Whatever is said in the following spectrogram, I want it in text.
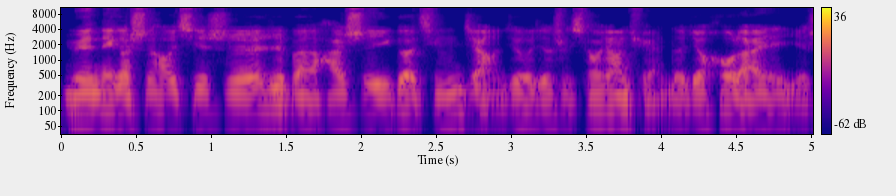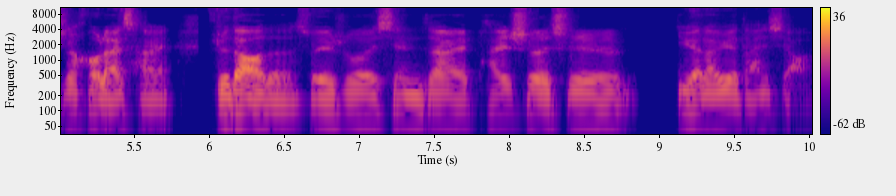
因为那个时候其实日本还是一个挺讲究就是肖像权的，就后来也是后来才知道的。所以说现在拍摄是越来越胆小，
